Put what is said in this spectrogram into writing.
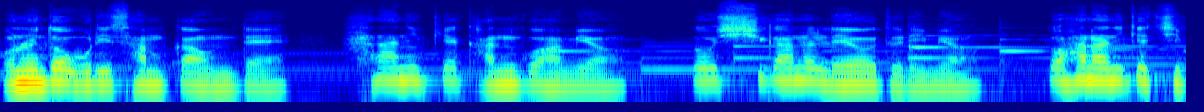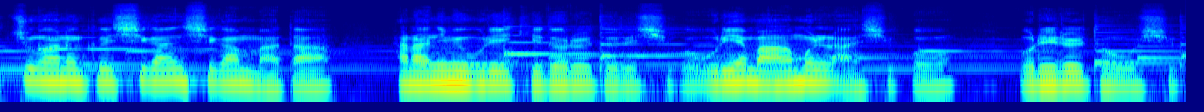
오늘도 우리 삶 가운데 하나님께 간구하며 또 시간을 내어 드리며 또 하나님께 집중하는 그 시간 시간마다 하나님이 우리의 기도를 들으시고 우리의 마음을 아시고 우리를 도우시고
